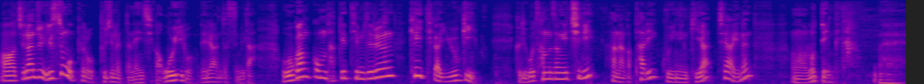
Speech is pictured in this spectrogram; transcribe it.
어, 지난주 1승 5패로 부진했던 NC가 5위로 내려앉았습니다. 5강권 밖의 팀들은 KT가 6위, 그리고 삼성이 7위, 하나가 8위, 9위는 기아, 최하위는 어, 롯데입니다. 네.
